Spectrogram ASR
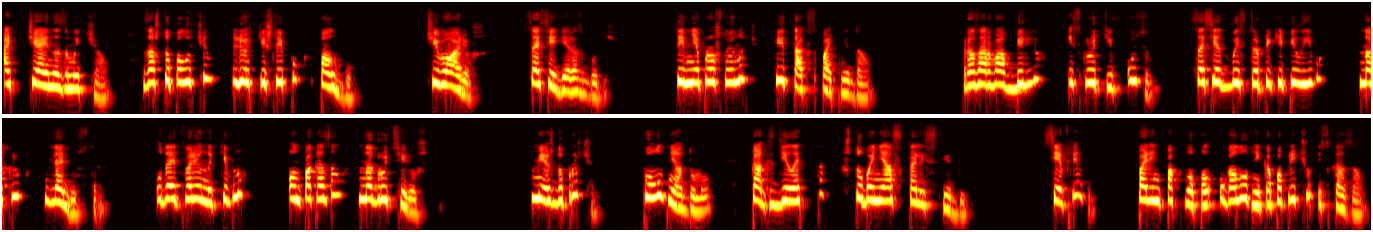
отчаянно замычал, за что получил легкий шлепок по лбу. Чего орешь? Соседей разбудишь. Ты мне прошлую ночь и так спать не дал. Разорвав белье и скрутив узел, сосед быстро прикрепил его на крюк для люстры. Удовлетворенно кивнув, он показал на грудь сережки. Между прочим, полдня думал, как сделать так, чтобы не остались следы. Сев рядом, парень похлопал уголовника по плечу и сказал,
